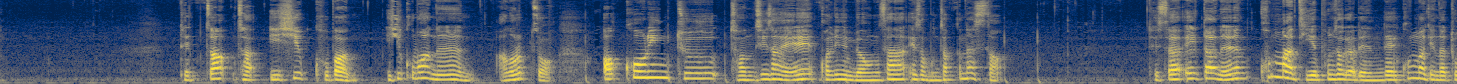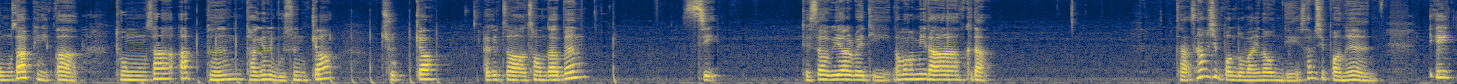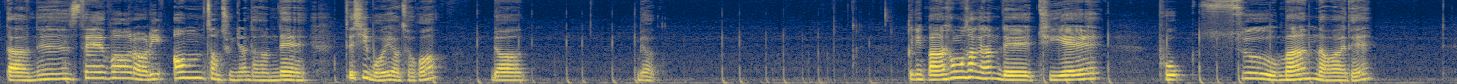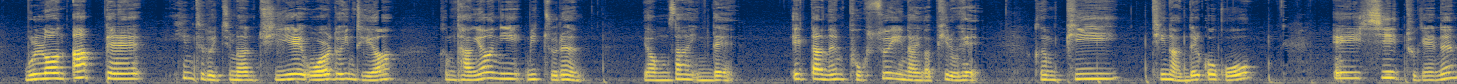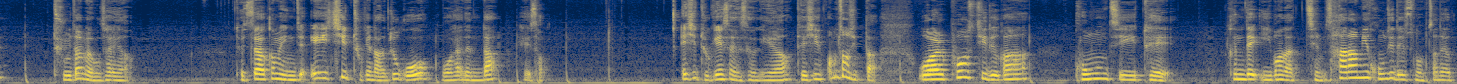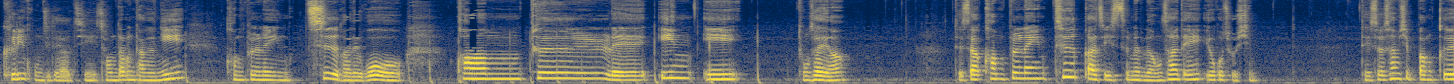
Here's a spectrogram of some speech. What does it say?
됐죠? 자, 29번. 29번은 안 어렵죠? according to 전치사에 걸리는 명사에서 문장 끝났어. 됐어요? 일단은 콤마 뒤에 분석해야 되는데 콤마 뒤는 동사 앞이니까 동사 앞은 당연히 무슨 격? 주격. 알겠죠? 정답은 C. 됐어? We are ready. 넘어갑니다. 그 다음. 자, 30번도 많이 나오는데 30번은 일단은 several이 엄청 중요한 단어인데 뜻이 뭐예요 저거? 몇, 몇. 그러니까 형용사긴 한데 뒤에 복수만 나와야 돼. 물론 앞에 힌트도 있지만 뒤에 월도 힌트예요. 그럼 당연히 밑줄은 명사인데 일단은 복수인 아이가 필요해. 그럼 B, D는 안 될 거고 A, C 두 개는 둘 다 명사예요. 됐어요? 그러면 이제 A, C 두 개 놔두고 뭐 해야 된다? 해석. A, C 두 개에서 해석이에요. 대신 엄청 쉽다. 월 포스티드가 공지돼. 근데 이번 아침 사람이 공지될 순 없잖아요. 글이 공지돼야지. 정답은 당연히 컴플레인츠가 되고 컴플레인이 동사예요. 됐어? 컴플레인트까지 있으면 명사 대 요거 조심. 됐어? 30번 끝.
